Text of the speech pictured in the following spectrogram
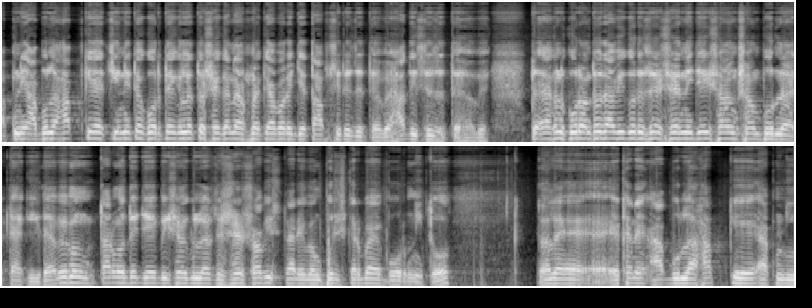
আপনি আবুল হাবকে চিহ্নিত করতে গেলে তো সেখানে আপনাকে আবার যে তাপসিরে যেতে হবে, হাদিসে যেতে হবে। তো এখন কোরআন তো দাবি করেছে, সে নিজেই স্বয়ং সম্পূর্ণ একটা কিতাব এবং তার মধ্যে যে বিষয়গুলো আছে সে সবিস্তার এবং পরিষ্কারভাবে বর্ণিত। তাহলে, এখানে আবুল আহাবকে আপনি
